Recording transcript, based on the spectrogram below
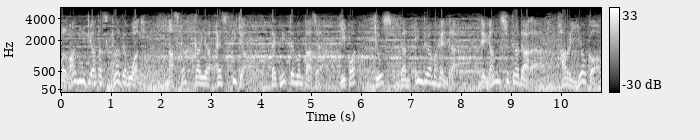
Pelangi di atas gelagah wangi. Naskah karya S. Tijab. Teknik dan montase Kipot, Jus, dan Indra Mahendra. Dengan sutradara Haryoko.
